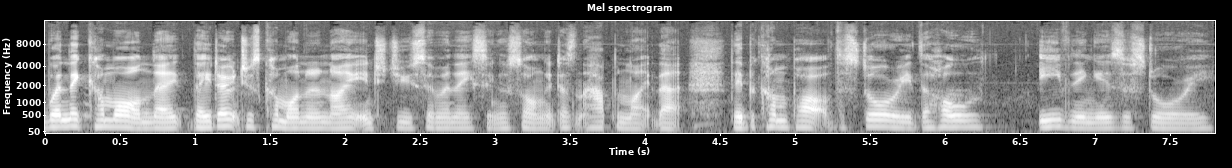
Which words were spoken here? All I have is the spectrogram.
when they come on, they, they don't just come on and I introduce them and they sing a song. It doesn't happen like that. They become part of the story. The whole evening is a story.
